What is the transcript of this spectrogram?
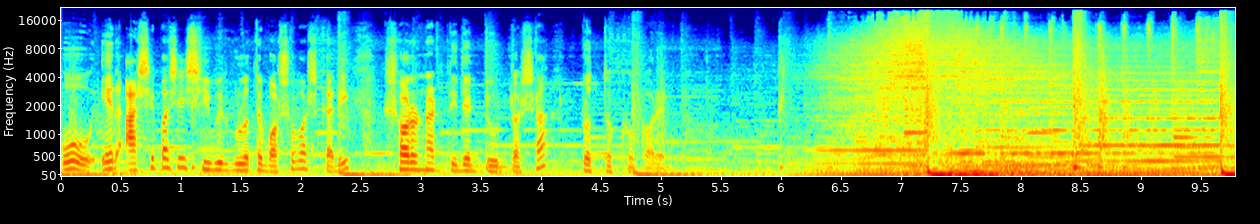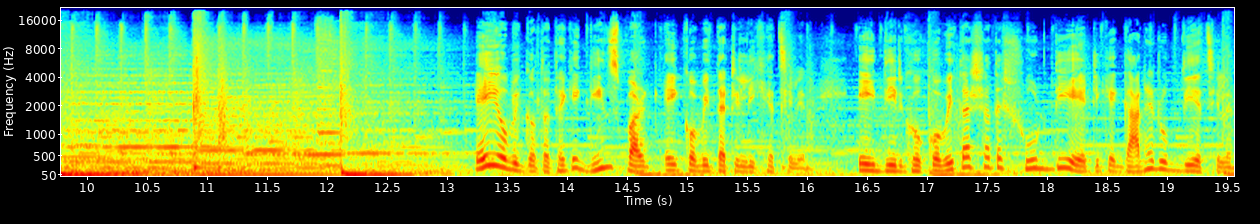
ও এর আশেপাশের শিবিরগুলোতে বসবাসকারী শরণার্থীদের দুর্দশা প্রত্যক্ষ করেন। এই অভিজ্ঞতা থেকে গিন্সবার্গ এই কবিতাটি লিখেছিলেন। এই দীর্ঘ কবিতার সাথে সুর দিয়ে এটিকে গানে রূপ দিয়েছিলেন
